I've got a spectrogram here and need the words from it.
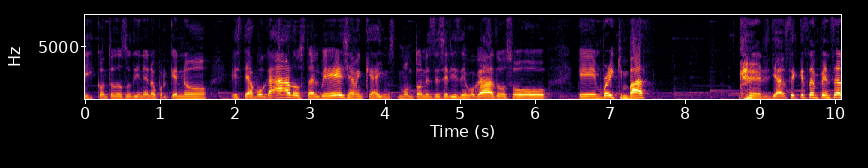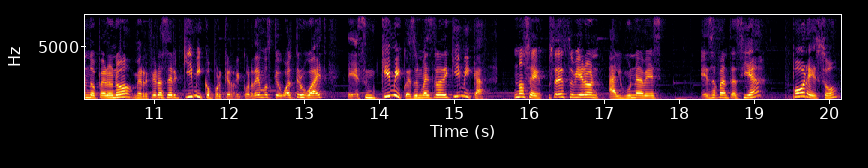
y con todo su dinero, ¿por qué no? Este, abogados tal vez, ya ven que hay montones de series de abogados, o en Breaking Bad, ya sé que están pensando, pero no, me refiero a ser químico, porque recordemos que Walter White es un químico, es un maestro de química. No sé, ¿ustedes tuvieron alguna vez esa fantasía? Por eso,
